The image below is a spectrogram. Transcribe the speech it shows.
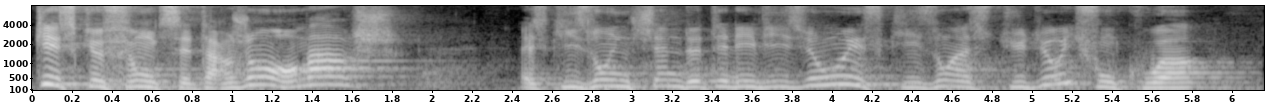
Qu'est-ce que font de cet argent en marche? Est-ce qu'ils ont une chaîne de télévision? Est-ce qu'ils ont un studio? Ils font quoi?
